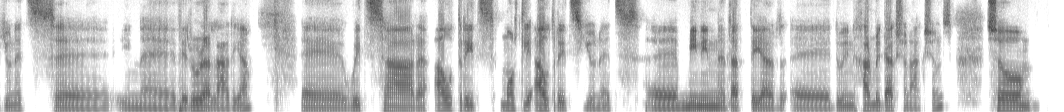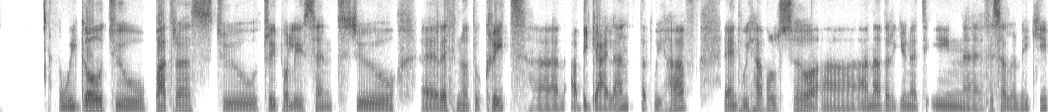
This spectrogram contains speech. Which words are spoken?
units in the rural area, which are outreach, mostly outreach units, meaning that they are doing harm reduction actions. So we go to Patras, to Tripolis, and to uh, Rethymno, to Crete, uh, a big island that we have. And we have also uh, another unit in uh, Thessaloniki.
